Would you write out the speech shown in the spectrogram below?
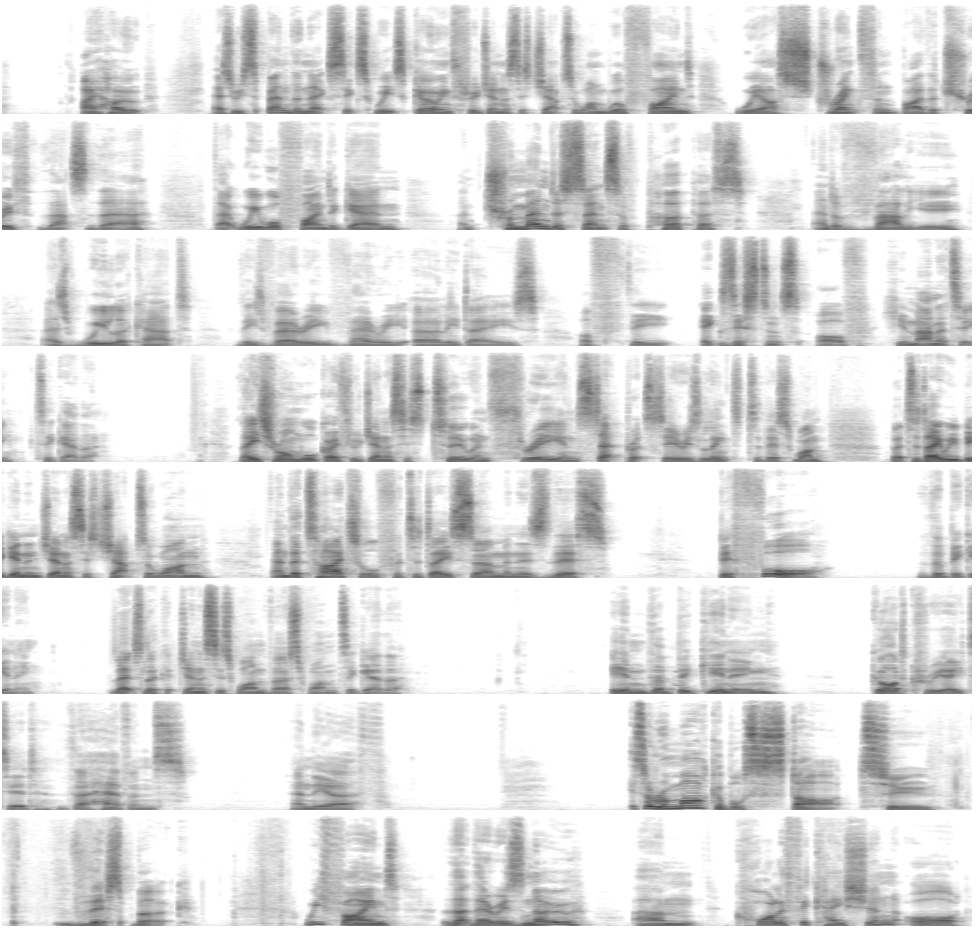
I hope as we spend the next six weeks going through Genesis chapter 1, we'll find we are strengthened by the truth that's there, that we will find again a tremendous sense of purpose and of value as we look at these very, very early days of the existence of humanity together. Later on, we'll go through Genesis 2 and 3 in separate series linked to this one, but today we begin in Genesis chapter 1, and the title for today's sermon is this Before the Beginning. Let's look at Genesis 1, verse 1 together. In the beginning, God created the heavens and the earth. It's a remarkable start to this book. We find that there is no um, qualification or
